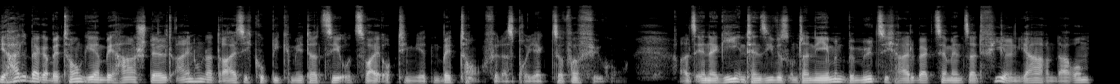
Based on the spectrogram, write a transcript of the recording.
Die Heidelberger Beton GmbH stellt 130 Kubikmeter CO2-optimierten Beton für das Projekt zur Verfügung. Als energieintensives Unternehmen bemüht sich Heidelberg Zement seit vielen Jahren darum,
